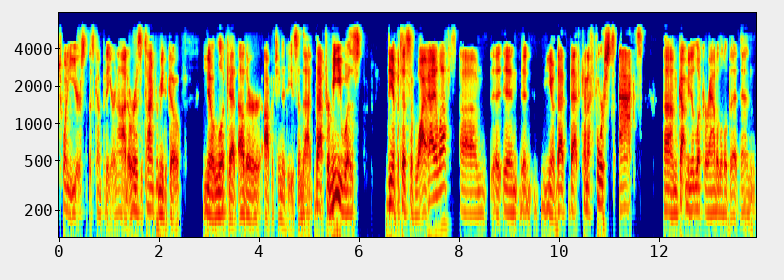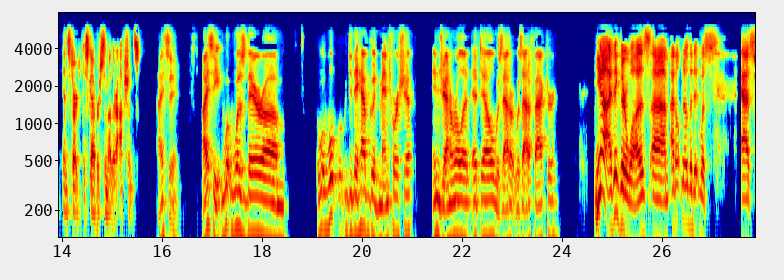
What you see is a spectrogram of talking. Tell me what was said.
20 years at this company or not? Or is it time for me to go, you know, look at other opportunities? And that, that for me was the impetus of why I left. Um, and, and, you know, that, that kind of forced act um, got me to look around a little bit and and start to discover some other options. I see, I see. What was there? Um, what, what, did they have good mentorship in general at, at Dell? Was that a, was that a factor? Yeah, I think there was. Um, I don't know that it was as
